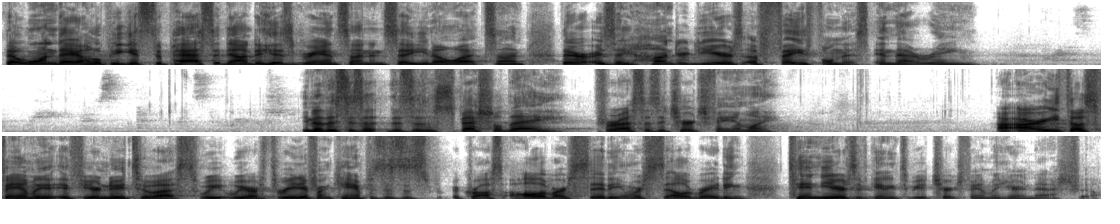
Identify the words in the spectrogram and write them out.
That one day I hope he gets to pass it down to his grandson and say, you know what, son? There is a hundred years of faithfulness in that ring. You know, this is a, this is a special day for us as a church family. Our ethos family, if you're new to us, we, we are three different campuses across all of our city, and we're celebrating 10 years of getting to be a church family here in Nashville.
